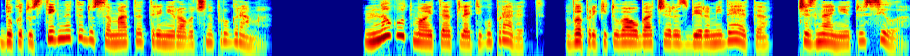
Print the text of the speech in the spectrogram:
докато стигнете до самата тренировъчна програма. Много от моите атлети го правят, въпреки това обаче разбирам идеята, че знанието е сила.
